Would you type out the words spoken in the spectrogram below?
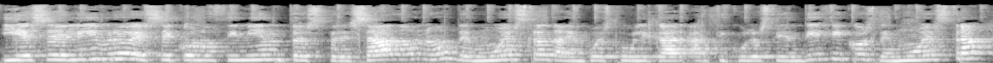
Y ese libro, ese conocimiento expresado, ¿no? Demuestra, también puedes publicar artículos científicos, demuestra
